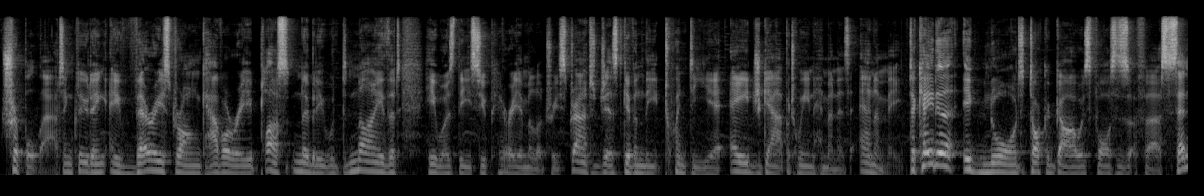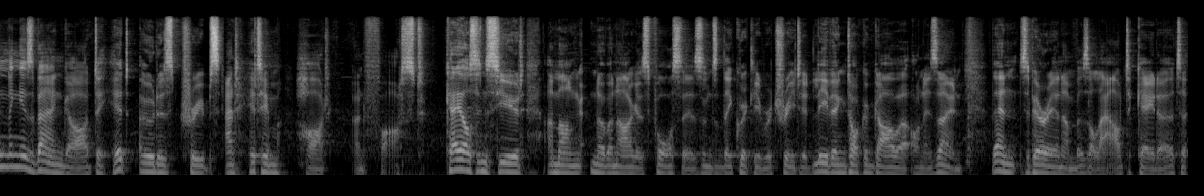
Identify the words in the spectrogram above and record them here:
triple that, including a very strong cavalry, plus nobody would deny that he was the superior military strategist given the 20 year age gap between him and his enemy. Takeda ignored Tokugawa's forces at first, sending his vanguard to hit Oda's troops and hit him hard and fast. Chaos ensued among Nobunaga's forces, and they quickly retreated, leaving Tokugawa on his own. Then superior numbers allowed Takeda to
